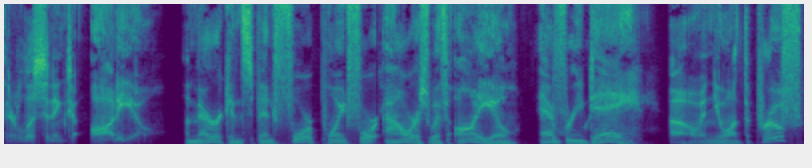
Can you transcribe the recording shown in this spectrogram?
they're listening to audio. Americans spend 4.4 hours with audio every day. Oh, and you want the proof?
